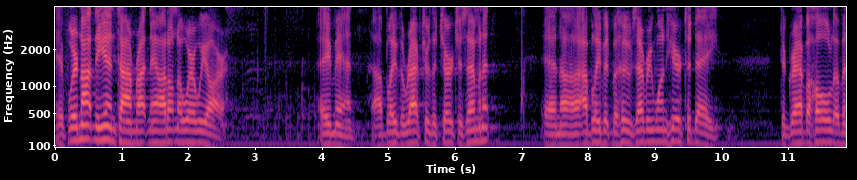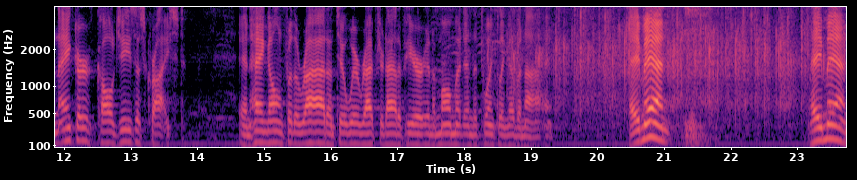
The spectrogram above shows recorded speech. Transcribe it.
if we're not in the end time right now, I don't know where we are. Amen. I believe the rapture of the church is imminent. And uh, I believe it behooves everyone here today to grab a hold of an anchor called Jesus Christ and hang on for the ride until we're raptured out of here in a moment in the twinkling of an eye. Amen. Amen.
